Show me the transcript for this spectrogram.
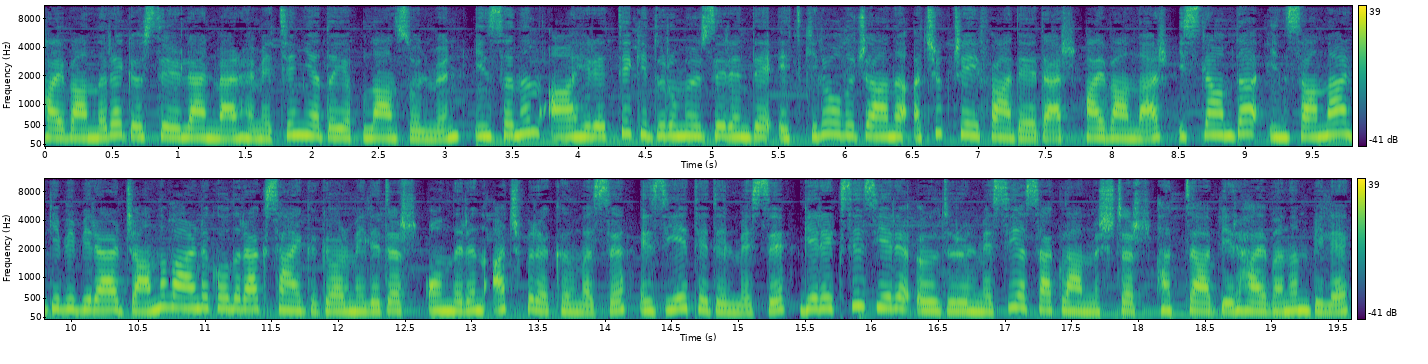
hayvanlara gösterilen merhametin ya da yapılan zulmün insanın ahiretteki durumu üzerinde etkili olacağını açıkça ifade eder. Hayvanlar İslam'da insanlar gibi birer canlı varlık olarak saygı görmelidir. Onların aç bırakılması, eziyet edilmesi, gereksiz yere öldürülmesi yasaklanmıştır. Hatta bir hayvanın bile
